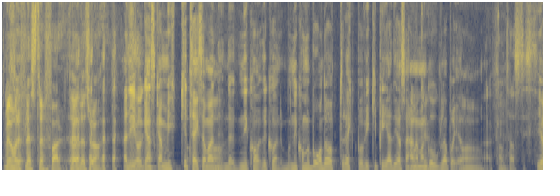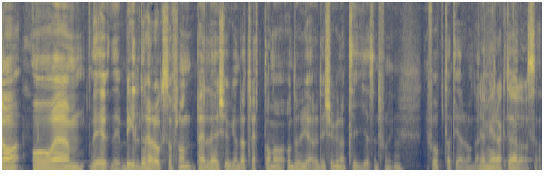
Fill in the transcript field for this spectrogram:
Vem har det flest träffar? Pelle tror jag. Ja, ni har ganska mycket text. Man, ni, kom, ni, kommer båda upp direkt på Wikipedia så här, okay. när man googlar på er. Ja, fantastiskt. Ja, och um, det är bilder här också från Pelle 2013 och, och du Jerry, det är 2010. Så får ni, mm får uppdatera dem där. Jag är mer aktuell alltså.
